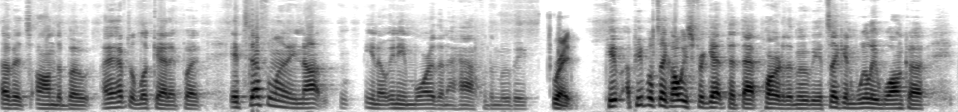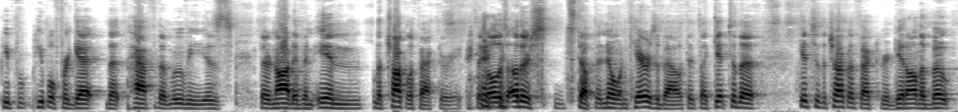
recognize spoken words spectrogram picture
of it's on the boat. I have to look at it, but it's definitely not, you know, any more than a half of the movie. Right. People, people like always forget that that part of the movie. It's like in Willy Wonka. People people forget that half of the movie is they're not even in the chocolate factory. It's like all this other stuff that no one cares about. It's like get to the get to the chocolate factory, get on the boat.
